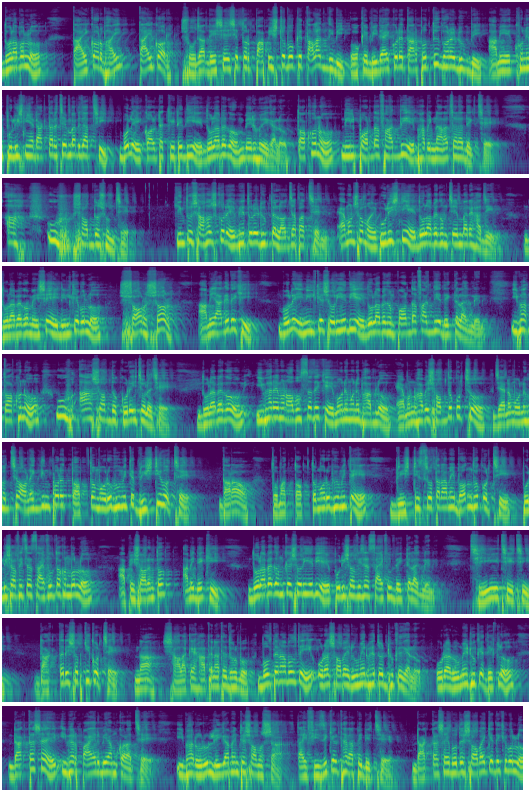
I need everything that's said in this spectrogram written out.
দোলা বলল তাই কর ভাই, তাই কর। সোজা দেশে এসে তোর পাপিষ্ট বউকে তালাক দিবি। ওকে বিদায় করে তারপর তুই ঘরে ঢুকবি। আমি এক্ষুনি পুলিশ নিয়ে ডাক্তারের চেম্বারে যাচ্ছি, বলে কলটা কেটে দিয়ে দোলা বেগম বের হয়ে গেল। তখনও নীল পর্দা ফাঁক দিয়ে ভাবির নাড়াচাড়া দেখছে। আহ, উহ, শব্দ শুনছে। কিন্তু সাহস করে ভেতরে ঢুকতে লজ্জা পাচ্ছেন। এমন সময় পুলিশ নিয়ে দোলা বেগম চেম্বারে হাজির। দোলা বেগম এসে এই নীলকে বলল, সর সর, আমি আগে দেখি। বলেই নীলকে সরিয়ে দিয়ে দোলা বেগম পর্দা ফাঁক দিয়ে দেখতে লাগলেন। ইভা তখনও উহ, আ শব্দ করেই চলেছে। দোলা বেগম ইভার এমন অবস্থা দেখে মনে মনে ভাবলো, এমনভাবে শব্দ করছ যেন মনে হচ্ছে অনেকদিন পরে তপ্ত মরুভূমিতে বৃষ্টি হচ্ছে। দাঁড়াও, তোমার তপ্ত মরুভূমিতে বৃষ্টি স্রোতার আমি বন্ধ করছি। পুলিশ অফিসার সাইফুল তখন বলল, আপনি সরেন তো, আমি দেখি। দোলা বেগমকে সরিয়ে দিয়ে পুলিশ অফিসার সাইফুল দেখতে লাগলেন। ছি ছি ছি ডাক্তার এসব কি করছে? না, শালাকে হাতে নাতে ধরবো। বলতে না বলতেই ওরা সবাই রুমের ভেতর ঢুকে গেল। ওরা রুমে ঢুকে দেখল, ডাক্তার সাহেব ইভার পায়ের ব্যায়াম করাচ্ছে। ইভার উরুর লিগামেন্টের সমস্যা, তাই ফিজিক্যাল থেরাপি দিচ্ছে। ডাক্তার সাহেব ওদের সবাইকে দেখে বলল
